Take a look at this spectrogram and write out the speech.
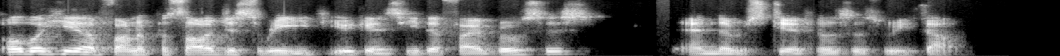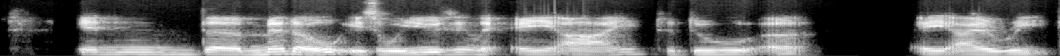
over here from the pathologist read, you can see the fibrosis and the steatosis result. In the middle is we're using the AI to do a AI read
